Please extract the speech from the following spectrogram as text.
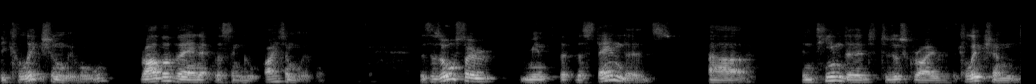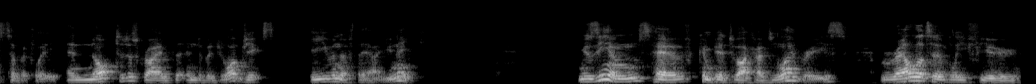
the collection level rather than at the single item level. This has also meant that the standards are intended to describe the collections typically and not to describe the individual objects, even if they are unique. Museums have, compared to archives and libraries, relatively few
